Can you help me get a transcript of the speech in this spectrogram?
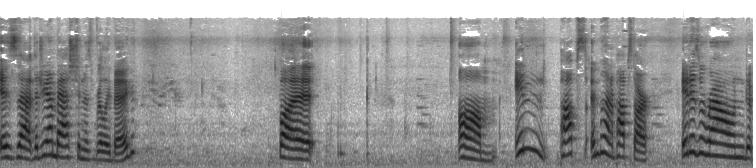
is that the Jam Bastion is really big. But um in Pops in Planet Popstar, it is around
